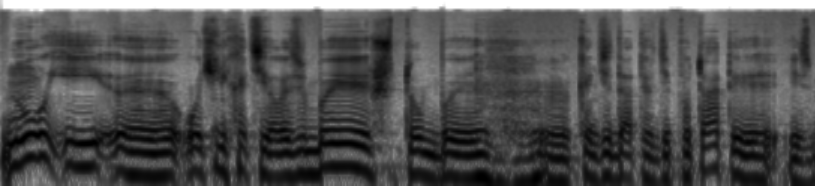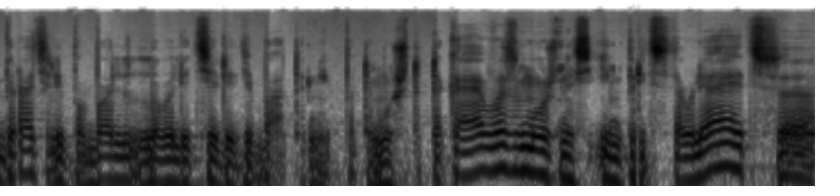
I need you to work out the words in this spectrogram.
Ну и э, очень хотелось бы, чтобы кандидаты в депутаты избиратели побаловали теледебатами, потому что такая возможность им представляется.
